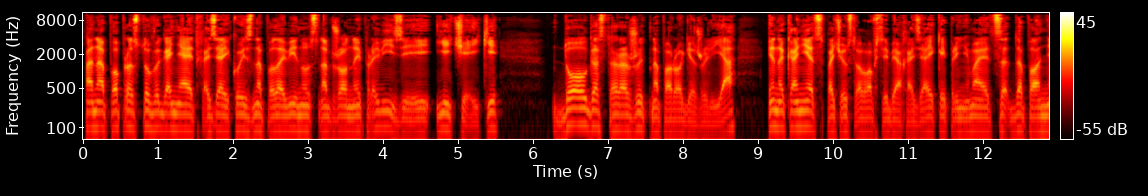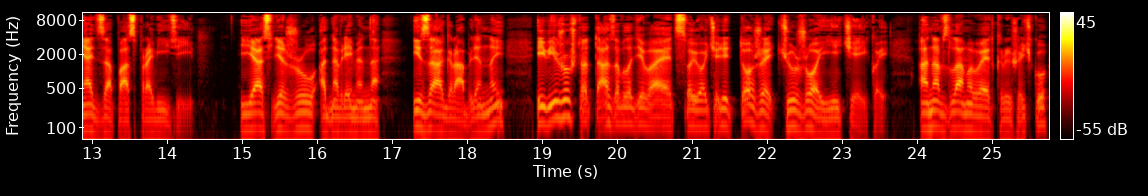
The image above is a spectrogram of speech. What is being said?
Она попросту выгоняет хозяйку из наполовину снабженной провизией ячейки, долго сторожит на пороге жилья и, наконец, почувствовав себя хозяйкой, принимается дополнять запас провизии. Я слежу одновременно и за ограбленной, и вижу, что та завладевает, в свою очередь, тоже чужой ячейкой. Она взламывает крышечку,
